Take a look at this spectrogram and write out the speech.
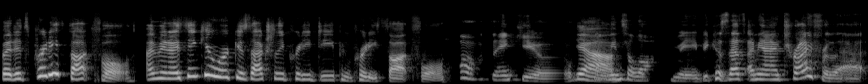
but it's pretty thoughtful. I mean, I think your work is actually pretty deep and pretty thoughtful. Oh, thank you. Yeah. That means a lot to me because that's I mean, I try for that.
